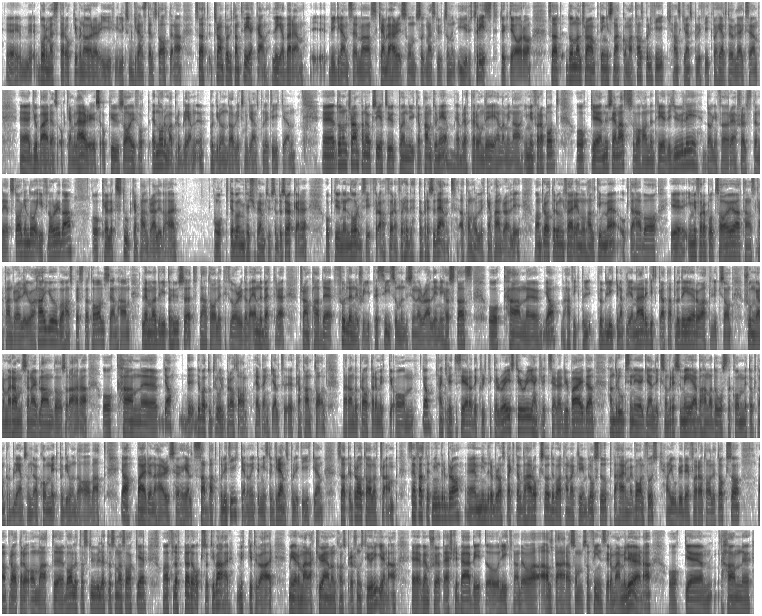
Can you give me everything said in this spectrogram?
eh, borgmästare och guvernörer i, liksom gränsdelstaterna. Så att Trump var utan tvekan ledaren eh, vid gränsen, medan Kamala Harris hon såg mest ut som en yrturist tyckte jag då. Så att Donald Trump, det är inget snack om att hans politik, hans gränspolitik var helt överlägsen Eh, Joe Bidens och Kamala Kamala Harris och USA har ju fått enorma problem nu på grund av liksom gränspolitiken. Eh, Donald Trump han har också gett sig ut på en ny kampanjturné. Jag berättade om det i en av mina, i min förra podd. Och eh, nu senast så var han den 3 juli, dagen före självständighetsdagen då, i Florida och höll ett stort kampanjrally där. Och det var ungefär 25 000 besökare. Och det är en enorm siffra för en före detta president att han håller ett kampanjrally. Och han pratade ungefär en och en halv timme och det här var, eh, i min förra podd sa jag att hans kampanjrally i Ohio var hans bästa tal sedan han lämnade Vita huset. Det här talet i Florida var ännu bättre. Trump hade full energi, precis som under sina rallyn i höstas. Och han, eh, ja, han fick publiken att bli energisk, att applådera och att liksom sjunga de här ramsorna ibland och sådär. Och han, eh, ja, det, det, var ett otroligt bra tal helt enkelt, ett kampanjtal där han då pratade mycket om, ja, han kritiserade critical race theory, han kritiserade Joe Biden, han drog sin egen liksom resumé, vad han hade åstadkommit och de problem som nu har kommit på grund av att, ja, Biden och Harris har helt sabbat politiken och inte minst då gränspolitiken. Så att ett bra tal av Trump. Sen fanns det ett mindre bra, en mindre bra aspekt av det här också, det var att han verkligen blåste upp det här med valfusk. Han gjorde ju det förra talet också och han pratade om att eh, valet var stulet och sådana saker och han flörtade också tyvärr, mycket tyvärr, med de här QAnon-konspirationsteorierna. Eh, vem sköt Ashley Babbitt och liknande och allt det här som, som finns i de här miljöerna. Och eh, han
